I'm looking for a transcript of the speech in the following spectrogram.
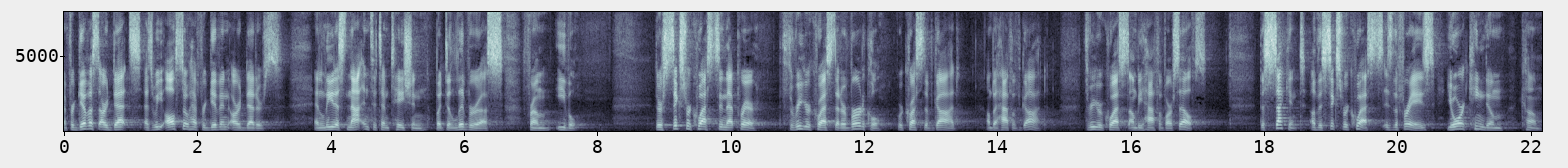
and forgive us our debts as we also have forgiven our debtors. And lead us not into temptation, but deliver us from evil. There are six requests in that prayer three requests that are vertical requests of God on behalf of God, three requests on behalf of ourselves. The second of the six requests is the phrase, Your kingdom come.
